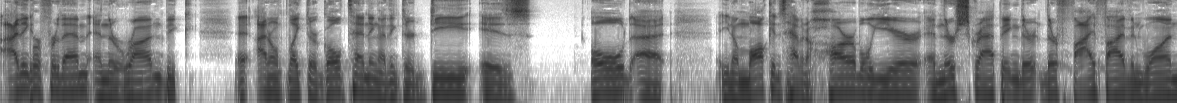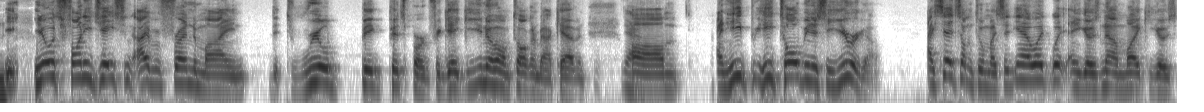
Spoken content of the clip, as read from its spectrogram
I think for them and their run. Bec- I don't like their goaltending. I think their D is old. Uh, you know, Malkin's having a horrible year, and they're scrapping. They're they're five five and one. You know what's funny, Jason? I have a friend of mine that's real big Pittsburgh. Forget you know who I'm talking about, Kevin. Yeah. Um, and he he told me this a year ago. I said something to him. I said, "Yeah, what?" what? And he goes, "No, Mike." He goes,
